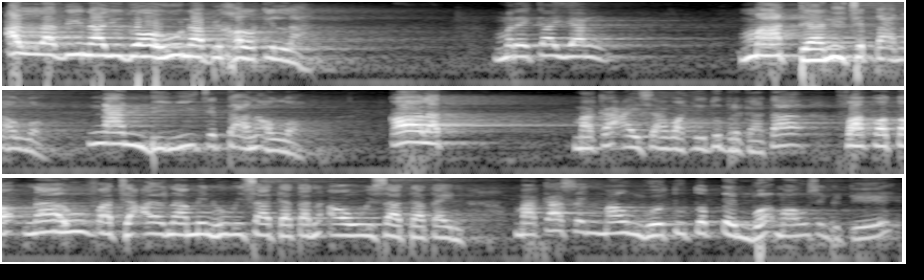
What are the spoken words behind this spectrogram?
Alladzina yudhahuna bi khalqillah. Mereka yang madani ciptaan Allah. Nandingi ciptaan Allah. Qalat maka Aisyah waktu itu berkata, "Faqatnahu faja'alna minhu wisadatan aw wisadatain." Maka sing mau nggo tutup tembok mau sing gede,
